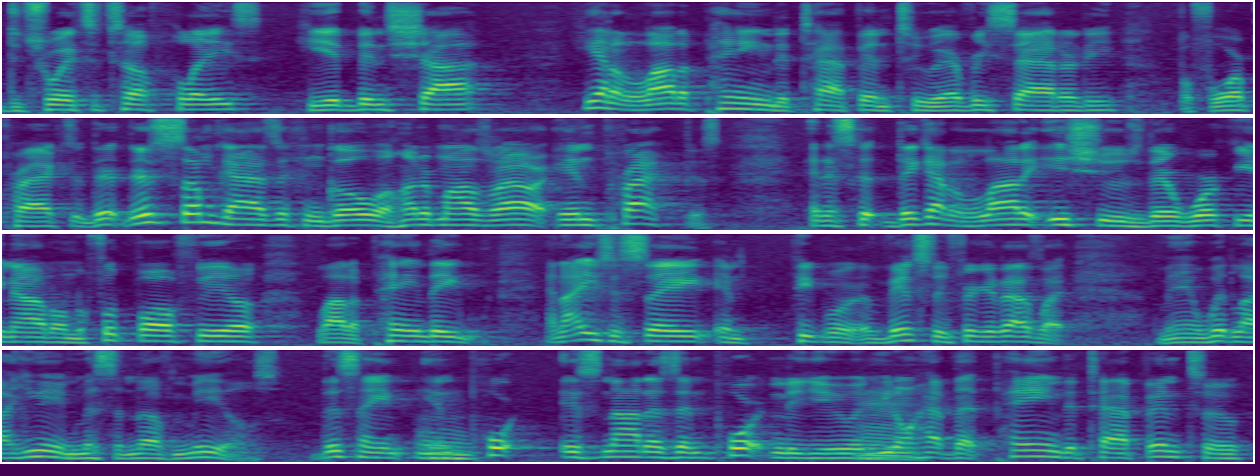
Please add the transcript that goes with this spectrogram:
Detroit's a tough place. He had been shot he had a lot of pain to tap into every Saturday before practice. There, there's some guys that can go 100 miles an hour in practice, and it's they got a lot of issues they're working out on the football field. A lot of pain. They and I used to say, and people eventually figured out. I was like, man, Whitlock, you ain't missed enough meals. This ain't mm. important. It's not as important to you, and mm. you don't have that pain to tap into.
